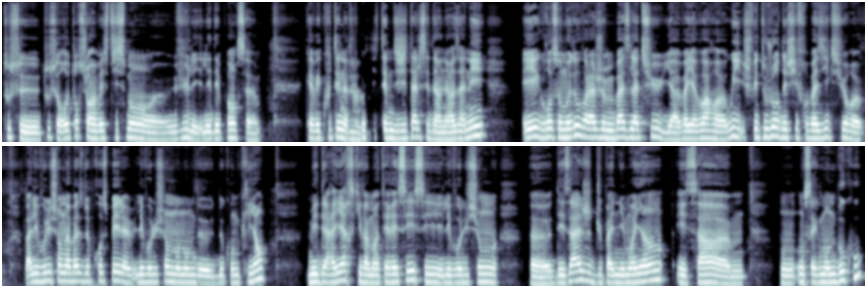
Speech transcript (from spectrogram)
tout ce tout ce retour sur investissement euh, vu les, les dépenses euh, qu'avait coûté notre mmh. écosystème digital ces dernières années. Et grosso modo, voilà, je me base là-dessus. Il y a, va y avoir, oui, je fais toujours des chiffres basiques sur bah, l'évolution de ma base de prospects, l'évolution de mon nombre de, de comptes clients. Mais derrière, ce qui va m'intéresser, c'est l'évolution euh, des âges, du panier moyen, et ça, euh, on, segmente beaucoup.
